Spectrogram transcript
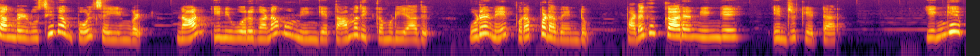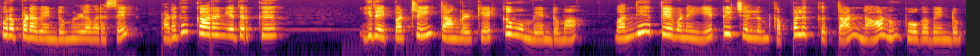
தங்கள் உசிதம் போல் செய்யுங்கள். நான் இனி ஒரு கணமும் இங்கே தாமதிக்க முடியாது. உடனே புறப்பட வேண்டும். படகுக்காரன் எங்கே? என்று கேட்டார். எங்கே புறப்பட வேண்டும் இளவரசே? படகுக்காரன் எதற்கு? இதை பற்றி தாங்கள் கேட்கவும் வேண்டுமா? வந்தியத்தேவனை ஏற்றிச் செல்லும் கப்பலுக்குத்தான் நானும் போக வேண்டும்.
